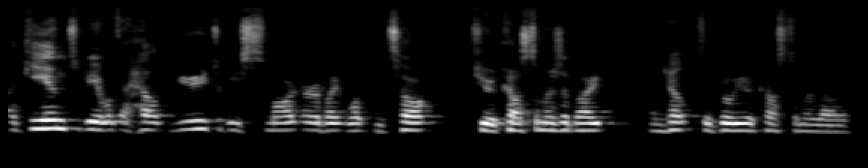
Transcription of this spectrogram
Again, to be able to help you to be smarter about what you talk to your customers about and help to grow your customer love.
